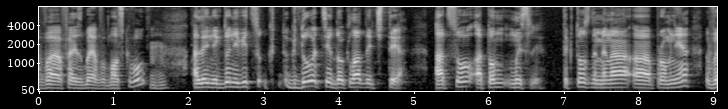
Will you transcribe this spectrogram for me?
v FSB v Moskvu, mhm. ale nikdo neví, kdo ty doklady čte a co o tom myslí tak to znamená pro mě v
